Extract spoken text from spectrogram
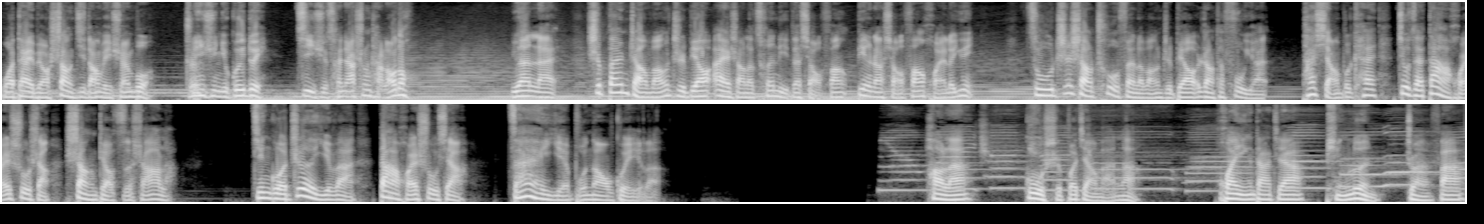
我代表上级党委宣布，准许你归队，继续参加生产劳动。原来是班长王志彪爱上了村里的小芳，并让小芳怀了孕。组织上处分了王志彪，让他复原。他想不开，就在大槐树上上吊自杀了。经过这一晚，大槐树下再也不闹鬼了。好了，故事播讲完了，欢迎大家评论、转发、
